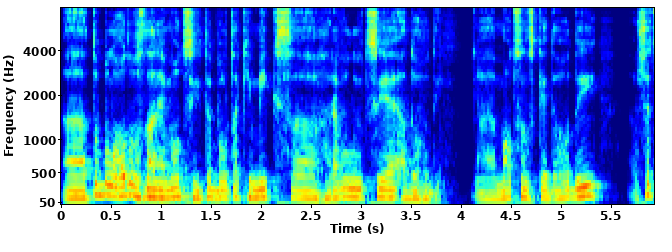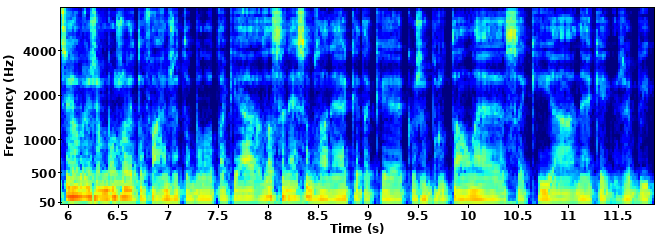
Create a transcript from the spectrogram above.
To bolo odovzdanie moci, to bol taký mix revolúcie a dohody. Mocenskej dohody Všetci hovoria, že možno je to fajn, že to bolo tak. Ja zase nesom za nejaké také akože brutálne seky a nejaké, že by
